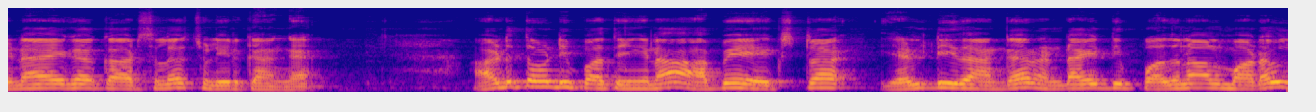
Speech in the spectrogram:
விநாயகா கார்ஸில் சொல்லியிருக்காங்க அடுத்த வண்டி பார்த்தீங்கன்னா அபே எக்ஸ்ட்ரா எல்டி தாங்க. ரெண்டாயிரத்தி பதினாலு மாடல்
